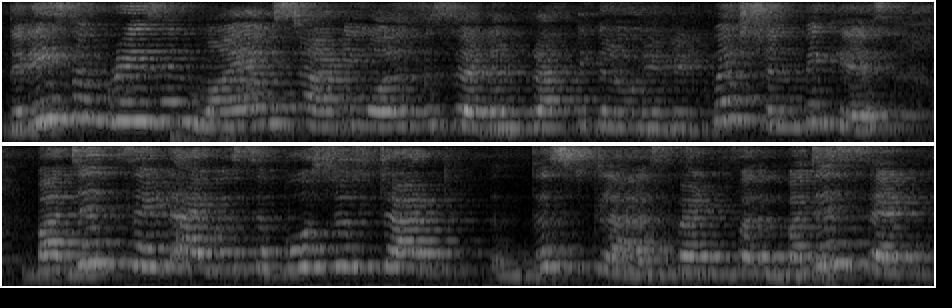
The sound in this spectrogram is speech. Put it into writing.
there is some reason why I'm starting all of a sudden practical oriented question because budget set I was supposed to start this class but for the budget set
